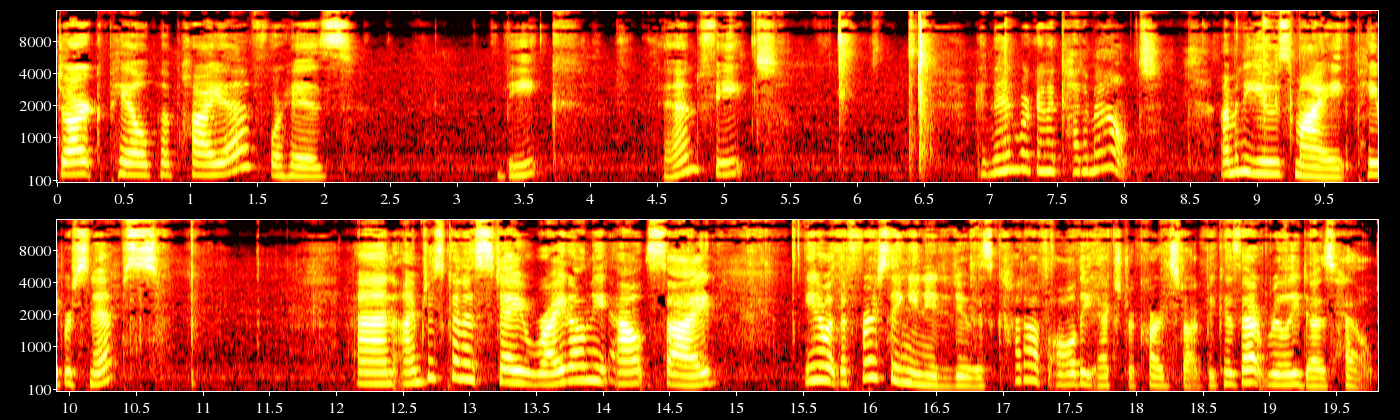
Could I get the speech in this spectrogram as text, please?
Dark Pale Papaya for his beak and feet. And then we're gonna cut him out. I'm gonna use my paper snips and I'm just gonna stay right on the outside. You know what, the first thing you need to do is cut off all the extra cardstock because that really does help.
